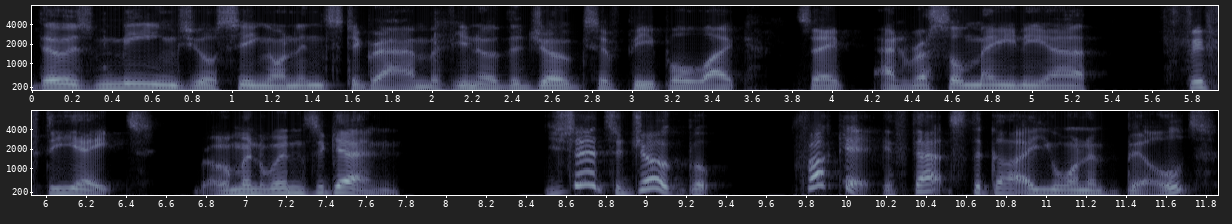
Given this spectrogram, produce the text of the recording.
Those memes you're seeing on Instagram of, you know, the jokes of people like, say, and WrestleMania 58, Roman wins again. You said it's a joke, but fuck it. If that's the guy you want to build,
